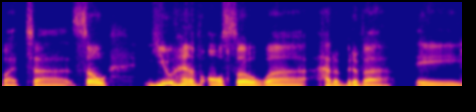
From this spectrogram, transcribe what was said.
But uh, so you have also uh, had a bit of a a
